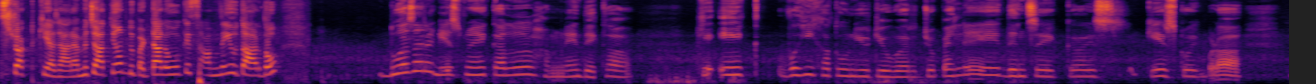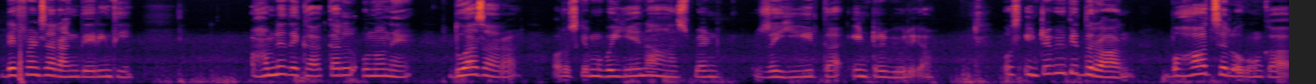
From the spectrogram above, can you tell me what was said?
इंस्ट्रक्ट किया जा रहा है। मैं चाहती हूँ आप दुपट्टा लोगों के सामने ही उतार दो। दो हज़ार अगेंस्ट में कल हमने देखा कि एक वही ख़ातून यूट्यूबर जो पहले दिन से एक इस केस को एक बड़ा डिफरेंट सा रंग दे रही थी, हमने देखा कल उन्होंने दुआ ज़ारा और उसके मुबैना हस्बैंड ज़हीर का इंटरव्यू लिया। उस इंटरव्यू के दौरान बहुत से लोगों का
